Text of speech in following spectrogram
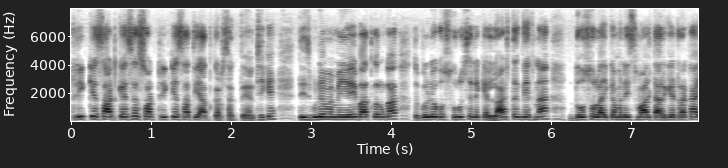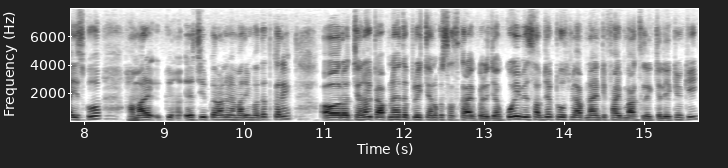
ट्रिक के साथ, कैसे शॉर्ट ट्रिक के साथ याद कर सकते हैं, ठीक है? तो इस वीडियो में मैं यही बात करूँगा। तो वीडियो को शुरू से लेकर लास्ट तक देखना। दो सौ लाइक का मैंने स्मॉल टारगेट रखा है। इसको हमारे अचीव कराने में हमारी मदद करें। और चैनल पर आप नए हैं तो प्लीज़ चैनल को सब्सक्राइब कर लीजिए। अब कोई भी सब्जेक्ट हो, उसमें आप नाइन्टी मार्क्स लेकर चलिए, क्योंकि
